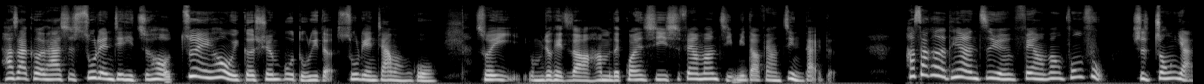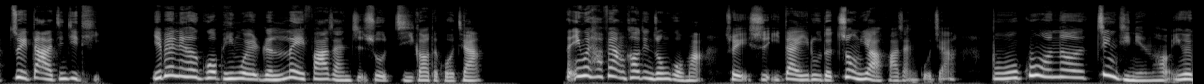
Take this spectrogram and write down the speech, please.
哈萨克它是苏联解体之后最后一个宣布独立的苏联加盟国，所以我们就可以知道他们的关系是非常非常紧密到非常近代的。哈萨克的天然资源非常非常丰富，是中亚最大的经济体，也被联合国评为人类发展指数极高的国家。那因为它非常靠近中国嘛，所以是一带一路的重要发展国家。不过呢，近几年哈，因为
